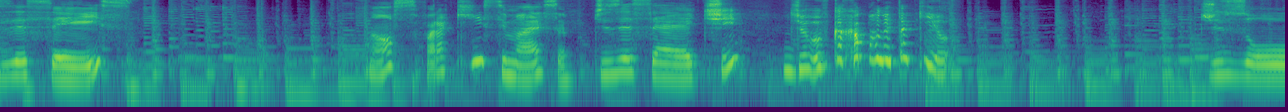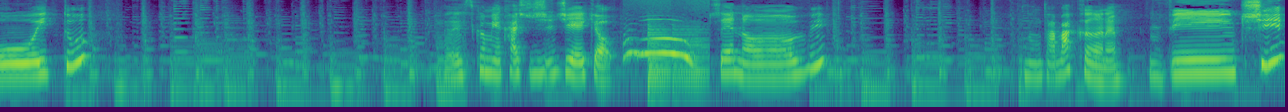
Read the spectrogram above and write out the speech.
16. Nossa, fraquíssima essa. 17. Já vou ficar com a paleta aqui, ó. 18. Parece com a minha caixa de DJ aqui, ó. 19. Não tá bacana. 20.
